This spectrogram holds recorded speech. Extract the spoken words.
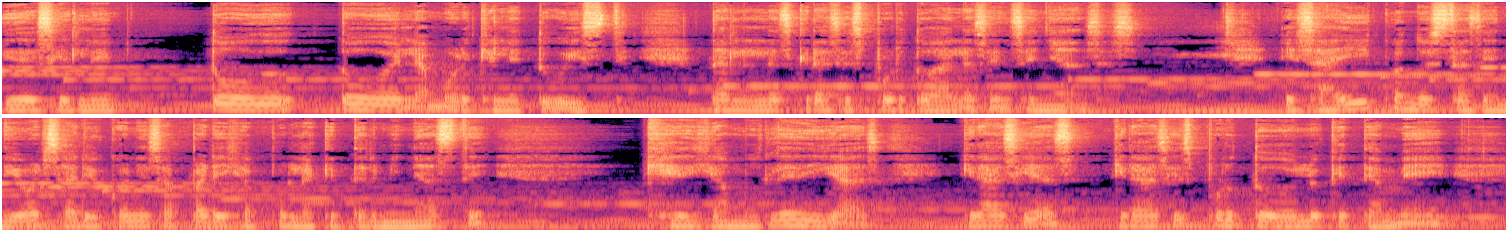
y decirle todo, todo el amor que le tuviste, darle las gracias por todas las enseñanzas. Es ahí cuando estás de aniversario con esa pareja por la que terminaste, que digamos le digas, gracias, gracias por todo lo que te amé,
